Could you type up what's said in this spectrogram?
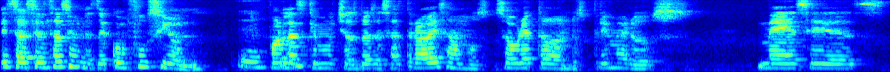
esas sensaciones de confusión por las que muchas veces atravesamos, sobre todo en los primeros meses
